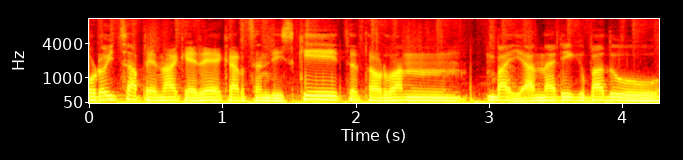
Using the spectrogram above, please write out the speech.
oroitzapenak ere ekartzen dizkit eta orduan bai anarik badu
